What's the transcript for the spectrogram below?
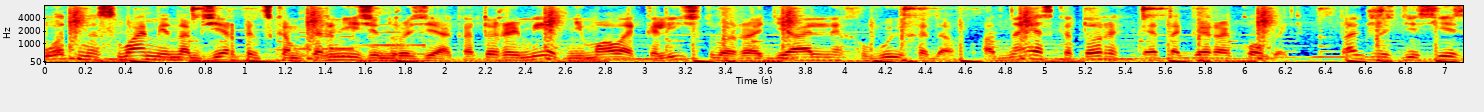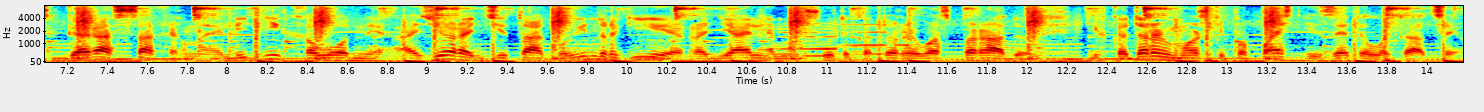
Вот мы с вами на Бзерпинском карнизе, друзья, который имеет немалое количество радиальных выходов, одна из которых это гора Коготь. Также здесь есть гора Сахарная, ледник Холодный, озера Дзитаку и другие радиальные маршруты, которые вас порадуют и в которые вы можете попасть из этой локации.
